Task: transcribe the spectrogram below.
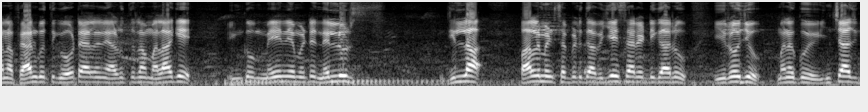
మన ఫ్యాన్ గుర్తుకి ఓటేయాలని అడుగుతున్నాం. అలాగే ఇంకో మెయిన్ ఏమంటే నెల్లూరు జిల్లా పార్లమెంట్ సభ్యుడిగా విజయసాయిరెడ్డి గారు ఈరోజు మనకు ఇన్ఛార్జ్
